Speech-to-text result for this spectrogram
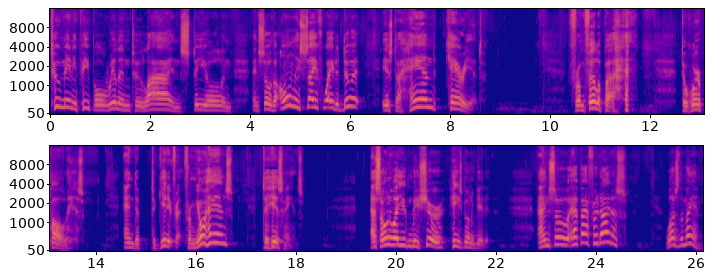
too many people willing to lie and steal and, and so the only safe way to do it is to hand carry it from Philippi to where Paul is and to, to get it from your hands to his hands. That's the only way you can be sure he's going to get it. And so Epaphroditus was the man.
